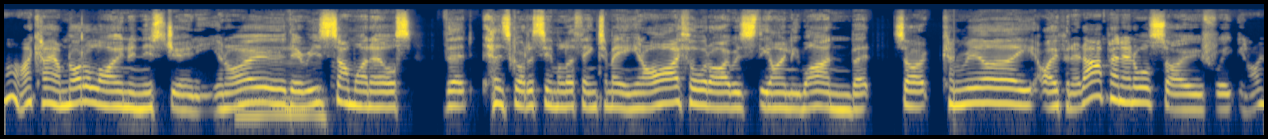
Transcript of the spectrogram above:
Oh, okay, I'm not alone in this journey. You know, mm. there is someone else that has got a similar thing to me. You know, I thought I was the only one, but so it can really open it up. And it also, if we, you know,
